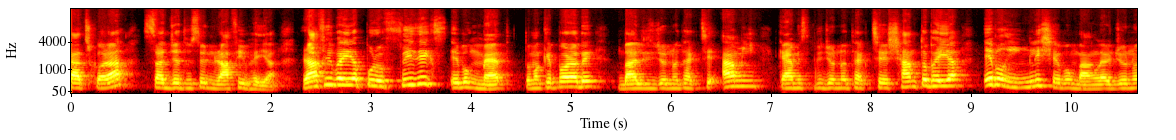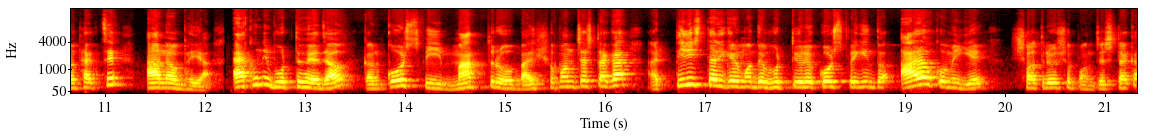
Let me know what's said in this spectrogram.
কাজ করা সাজ্জাদ হোসেন রাফি ভাইয়া। রাফি ভাইয়া পুরো ফিজিক্স এবং ম্যাথ তোমাকে পড়াবে বালির জন্য থাকছে আমি, কেমিস্ট্রির জন্য থাকছে শান্ত ভাইয়া এবং ইংলিশ এবং বাংলার জন্য থাকছে আনব ভাইয়া। এখনই ভর্তি হয়ে যাও, কারণ কোর্স ফি মাত্র বাইশশো পঞ্চাশ টাকা আর তিরিশ তারিখের মধ্যে ভর্তি হলে কোর্স ফি কিন্তু আরও কমে গিয়ে সতেরোশো পঞ্চাশ টাকা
